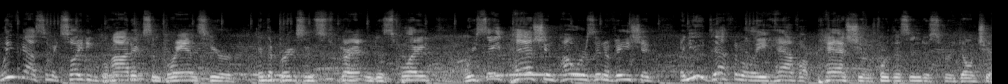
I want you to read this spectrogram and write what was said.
we've got some exciting products and brands here in the Briggs & Stratton display. We say passion powers innovation, and you definitely have a passion for this industry, don't you?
